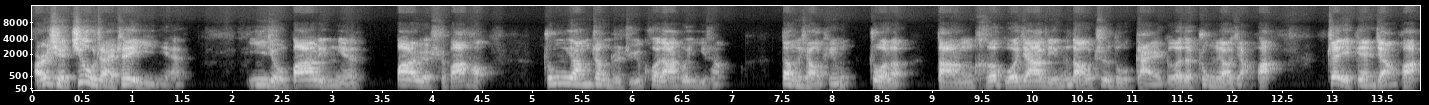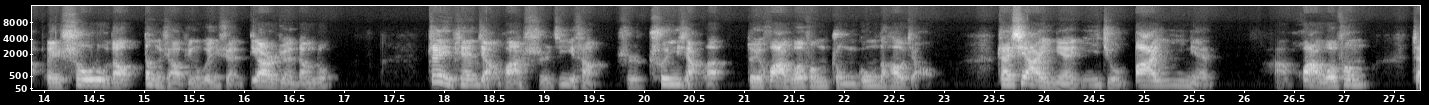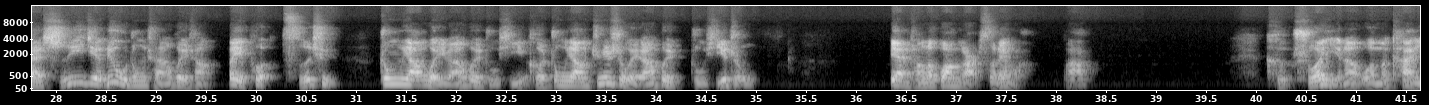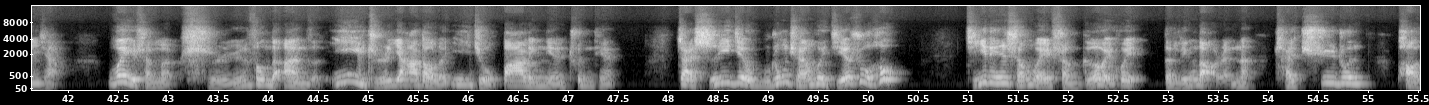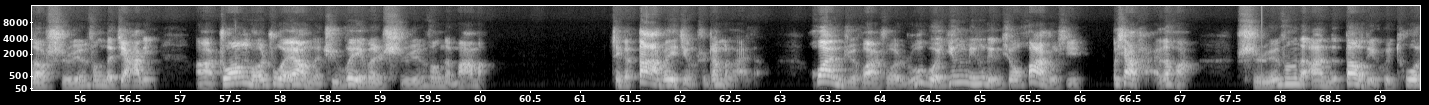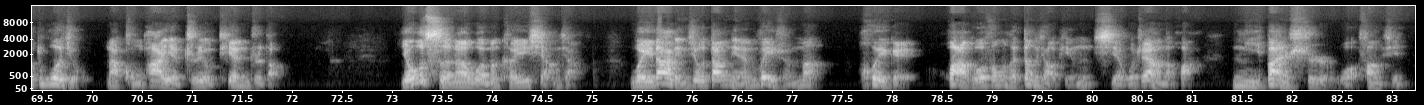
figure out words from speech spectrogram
而且就在这一年，一九八零年八月十八号，中央政治局扩大会议上，邓小平做了党和国家领导制度改革的重要讲话。这篇讲话被收录到《邓小平文选》第二卷当中。这篇讲话实际上是吹响了对华国锋总攻的号角。在下一年，一九八一年，啊，华国锋。在十一届六中全会上被迫辞去中央委员会主席和中央军事委员会主席职务，变成了光杆司令了啊！可所以呢，我们看一下为什么史云峰的案子一直压到了一九八零年春天，在十一届五中全会结束后，吉林省委省革委会的领导人呢才屈尊跑到史云峰的家里。啊，装模作样的去慰问史云峰的妈妈，这个大背景是这么来的。换句话说，如果英明领袖华主席不下台的话，史云峰的案子到底会拖多久？那恐怕也只有天知道。由此呢，我们可以想想，伟大领袖当年为什么会给华国锋和邓小平写过这样的话：“你办事我放心。”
